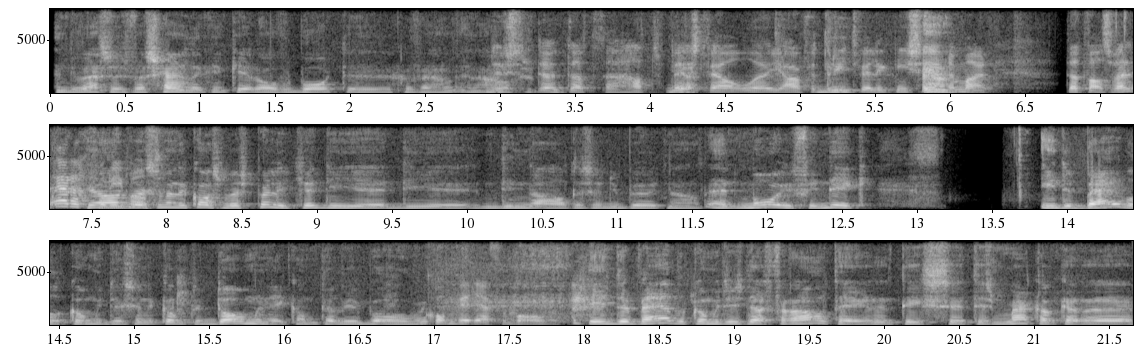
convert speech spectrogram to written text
En die was dus waarschijnlijk een keer overboord eh gevallen. En Dus dat, dat had best wel, eh, ja, verdriet wil ik niet zeggen, maar dat was wel erg Ja, voor dat iemand. was wel een kostbaar spulletje, die, eh, die, eh, die naald, dus die beurtnaald. En het mooie vind ik, in de Bijbel kom je dus, en dan komt de dominee komt daar weer boven. Kom weer even boven. In de Bijbel kom je dus dat verhaal tegen. Het is, eh, het is makkelijker eh,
